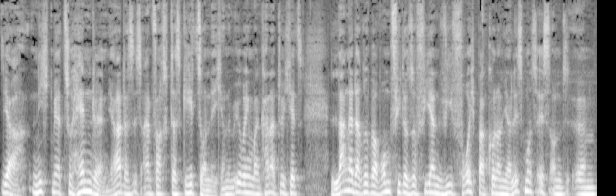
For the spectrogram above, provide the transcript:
ja nicht mehr zu handeln. Ja, das ist einfach, das geht so nicht. Und im Übrigen, man kann natürlich jetzt lange darüber rumphilosophieren, wie furchtbar Kolonialismus ist und ähm,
